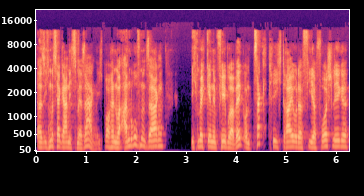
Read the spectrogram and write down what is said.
Also ich muss ja gar nichts mehr sagen. Ich brauche ja nur anrufen und sagen, ich möchte gerne im Februar weg und zack, kriege ich drei oder vier Vorschläge.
